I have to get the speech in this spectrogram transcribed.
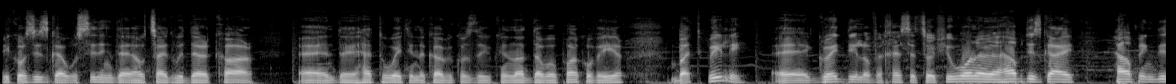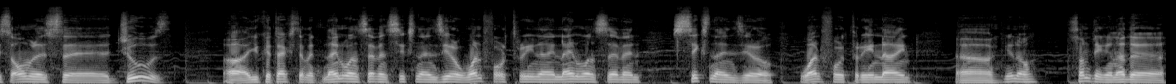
because this guy was sitting there outside with their car and they had to wait in the car because they cannot double park over here. But really, a great deal of a chesed. So if you want to help this guy helping these homeless uh, Jews, uh, you can text them at 917-690-1439, 917-690-1439. Uh, you know, something, another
